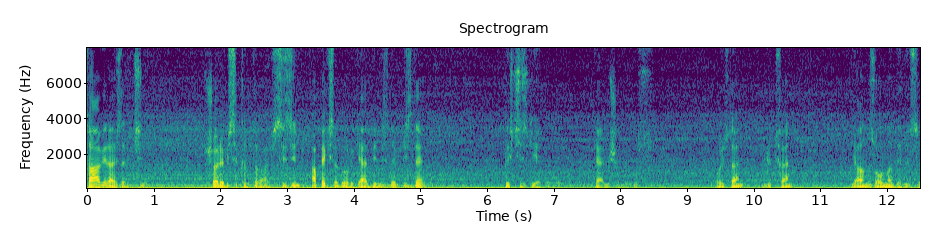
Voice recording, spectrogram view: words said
sağ virajlar için şöyle bir sıkıntı var. Sizin Apex'e doğru geldiğinizde biz de dış çizgiye doğru gelmiş oluyoruz. O yüzden lütfen yalnız olmadığınızı,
